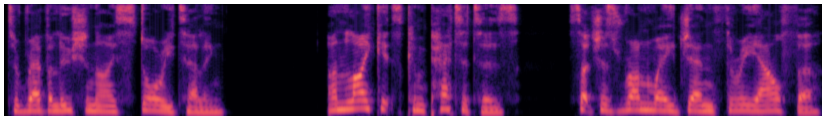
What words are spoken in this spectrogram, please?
to revolutionize storytelling. Unlike its competitors, such as Runway Gen 3 Alpha,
